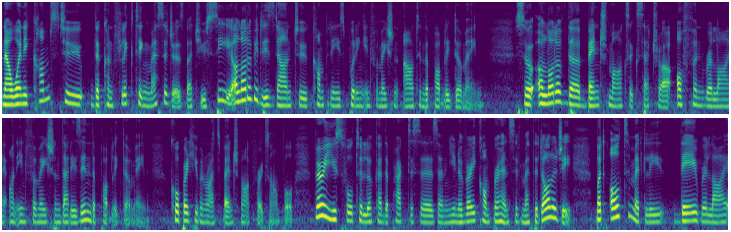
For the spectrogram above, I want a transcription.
Now, when it comes to the conflicting messages that you see, a lot of it is down to companies putting information out in the public domain. So a lot of the benchmarks, etc., often rely on information that is in the public domain. Corporate human rights benchmark, for example, very useful to look at the practices and you know very comprehensive methodology. But ultimately, they rely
